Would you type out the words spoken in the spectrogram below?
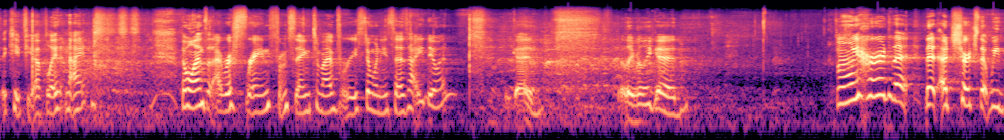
that keep you up late at night. the ones that I refrain from saying to my barista when he says, How you doing? Good. Really, really good. When we heard that, that a church that we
